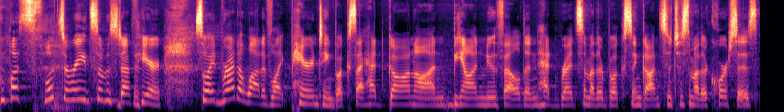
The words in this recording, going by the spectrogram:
let's let's read some stuff here. So I'd read a lot of like parenting books. I had gone on Beyond Neufeld and had read some other books and gone to, some other courses.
